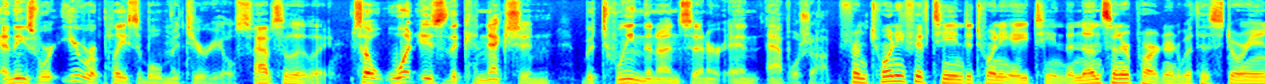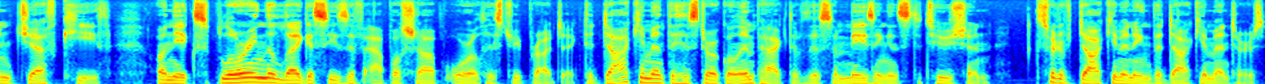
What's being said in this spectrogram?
And these were irreplaceable materials. Absolutely. So, what is the connection between the Nunn Center and Appalshop? From 2015 to 2018, the Nunn Center partnered with historian Jeff Keith on the Exploring the Legacies of Appalshop Oral History project to document the historical impact of this amazing institution, sort of documenting the documenters.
